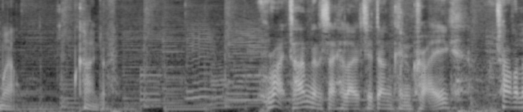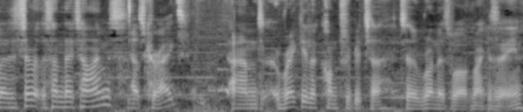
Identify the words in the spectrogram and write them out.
Well, kind of. Right, I'm going to say hello to Duncan Craig, travel editor at the Sunday Times. That's correct. And regular contributor to Runner's World magazine.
